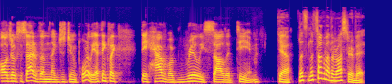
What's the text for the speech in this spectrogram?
All jokes aside of them like just doing poorly, I think like they have a really solid team. Yeah. Let's let's talk about the roster a bit.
